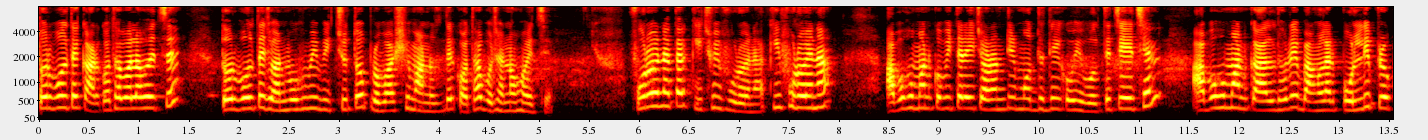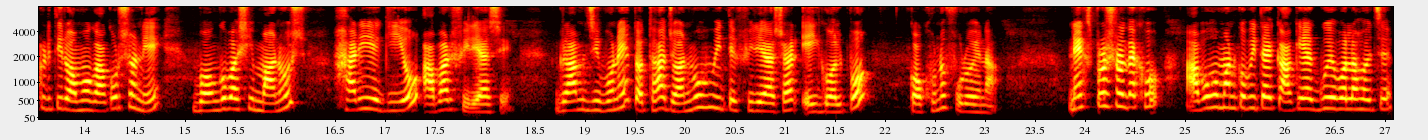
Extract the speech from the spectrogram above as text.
তোর বলতে কার কথা বলা হয়েছে? তোর বলতে জন্মভূমি বিচ্যুত প্রবাসী মানুষদের কথা বোঝানো হয়েছে। ফুরোয় না তার কিছুই ফুরোয় না কি ফুরোয় না আবহমান কবিতার এই চরণটির মধ্যে দিয়ে কবি বলতে চেয়েছেন, আবহমান কাল ধরে বাংলার পল্লী প্রকৃতির অমোঘ আকর্ষণে বঙ্গবাসী মানুষ হারিয়ে গিয়েও আবার ফিরে আসে। গ্রাম জীবনে তথা জন্মভূমিতে ফিরে আসার এই গল্প কখনো ফুরোয় না। নেক্সট প্রশ্ন দেখো, আবহমান কবিতায় কাকে একগুয়ে বলা হয়েছে?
